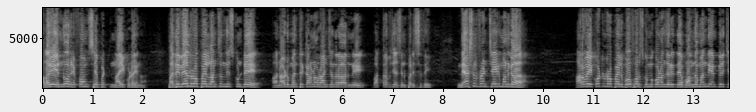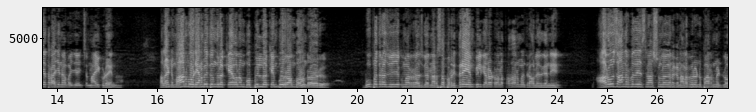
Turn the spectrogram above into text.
అలాగే ఎన్నో రిఫార్మ్స్ చేపట్టిన నాయకుడు ఆయన. పదివేల రూపాయలు లంచం తీసుకుంటే ఆనాడు మంత్రి కరణం రామచంద్ర గారిని బర్తరఫ్ చేసిన పరిస్థితి. నేషనల్ ఫ్రంట్ చైర్మన్గా అరవై కోట్ల రూపాయలు బోఫోర్స్ కుమ్ముకోవడం జరిగితే వంద మంది ఎంపీల చేత రాజీనామా చేయించిన నాయకుడు ఆయన. అలాంటి మహానుభావుడు ఎనభై తొమ్మిదిలో కేవలం బొబ్బిల్లో కెంపూరు రామ్మోహన్ రావు గారు భూపతిరాజు విజయకుమార్ రాజు గారు నరసాపురం ఇద్దరే ఎంపీలు గెలవడం వల్ల ప్రధానమంత్రి అవలేదు కానీ ఆ రోజు ఆంధ్రప్రదేశ్ రాష్ట్రంలో కనుక నలభై రెండు పార్లమెంట్లో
